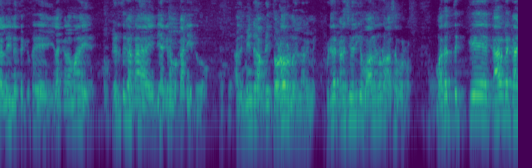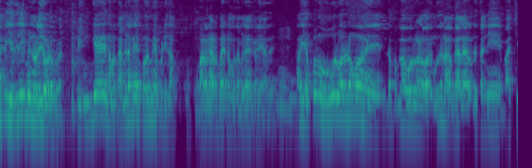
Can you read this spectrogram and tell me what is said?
நல்லிணத்துக்கு இலக்கணமா எடுத்துக்காட்டா இந்தியாவுக்கு நம்ம காட்டிட்டு இருக்கோம். அது மீண்டும் அப்படி தொடரணும் எல்லாருமே இப்படிதான் கடைசி வரைக்கும் வாழணும்னு ஆசைப்படுறோம். மதத்துக்கு காரணம் காட்டி எதுலயுமே நுழைய விடக்கூடாது. இப்ப இங்க நம்ம தமிழகம் எப்பவுமே அப்படிதான். வடநாடு மாதிரி நம்ம தமிழகம் கிடையாது. எப்பவும் ஒவ்வொரு வருடமும் இந்த பக்கம் ஊர்வலம் வரும்போது நாங்க மேல இருந்து தண்ணி பாய்ச்சி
